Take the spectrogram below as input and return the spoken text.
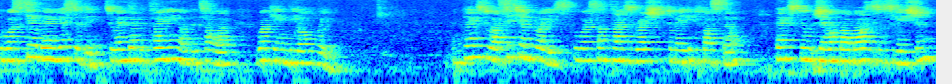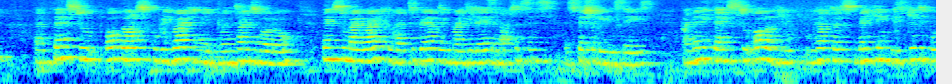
who was still there yesterday to up the tiling of the tower, working the old way. Thanks to our city employees who were sometimes rushed to make it faster, thanks to Jérôme Barbar's association, and thanks to all those who revived me when times were low, thanks to my wife who had to bear with my delays and absences, especially these days, and many thanks to all of you who helped us making this beautiful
